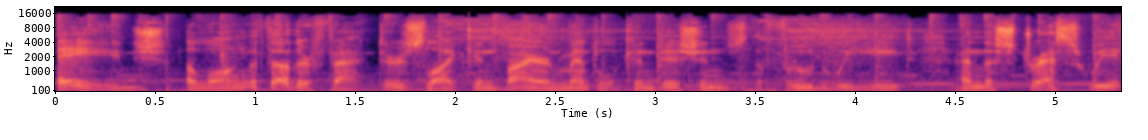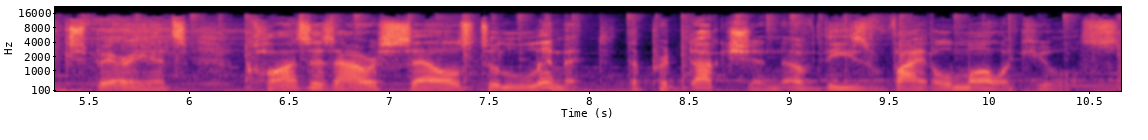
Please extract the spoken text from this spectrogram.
Age, along with other factors like environmental conditions, the food we eat, and the stress we experience, causes our cells to limit the production of these vital molecules.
